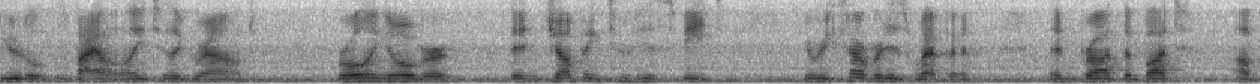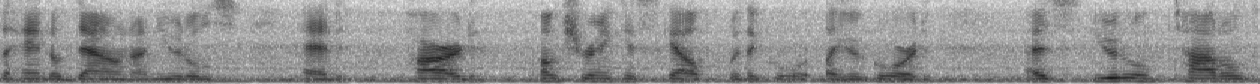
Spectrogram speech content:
Udal violently to the ground. Rolling over, then jumping to his feet, he recovered his weapon, then brought the butt of the handle down on Udal's head, hard, puncturing his scalp with a like a gourd. As Udal toddled,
